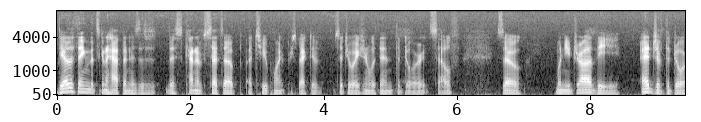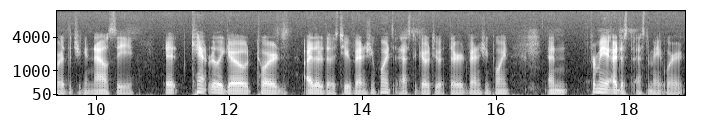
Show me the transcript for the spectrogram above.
the other thing that's going to happen is this, this kind of sets up a two-point perspective situation within the door itself. So when you draw the edge of the door that you can now see, it can't really go towards either of those two vanishing points. It has to go to a third vanishing point. And for me, I just estimate where it,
